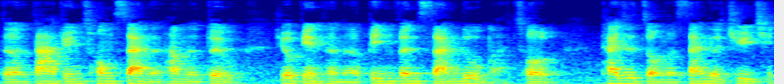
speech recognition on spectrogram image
的大军冲散了，他们的队伍就变成了兵分三路嘛，从开始走了三个剧情。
